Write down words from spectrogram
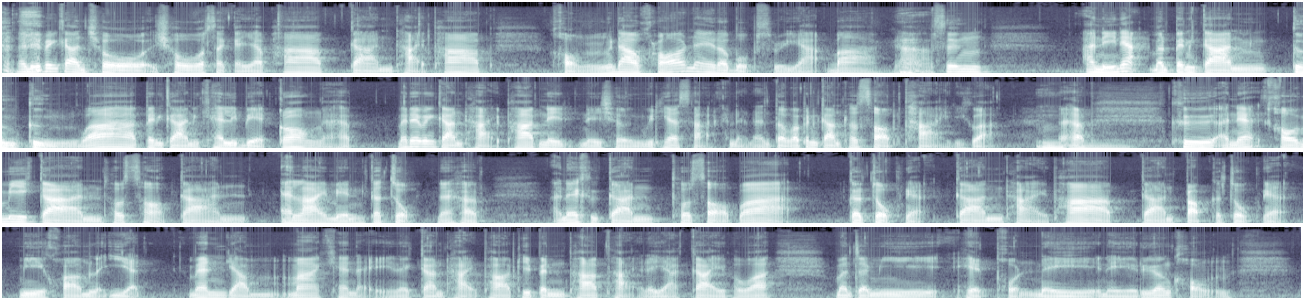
อันนี้เป็นการโชว์โชว์ศักยภาพการถ่ายภาพของดาวเคราะห์ในระบบสุริยะบ้างนะครับ ซึ่งอันนี้เนี่ยมันเป็นการกึ่งกึ่งว่าเป็นการแคลิเบตกล้องนะครับ ไม่ได้เป็นการถ่ายภาพในในเชิงวิทยาศาสตร์ขนาดนั้น แต่ว่าเป็นการทดสอบถ่ายดีกว่านะครับ คืออันเนี้ยเขามีการทดสอบการ alignment กระจกนะครับ อันนี้คือการทดสอบว่า กระจกเนี่ยการถ่ายภาพการปรับกระจกเนี่ยมีความละเอียดแม่นยำมากแค่ไหนในการถ่ายภาพที่เป็นภาพถ่ายระยะใกล้เพราะว่ามันจะมีเหตุผลในในเรื่องของ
